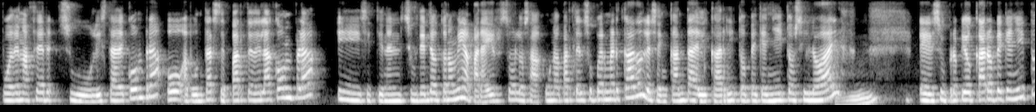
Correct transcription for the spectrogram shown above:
pueden hacer su lista de compra o apuntarse parte de la compra y si tienen suficiente autonomía para ir solos a una parte del supermercado, les encanta el carrito pequeñito si lo hay, eh, su propio carro pequeñito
